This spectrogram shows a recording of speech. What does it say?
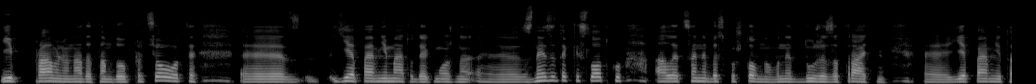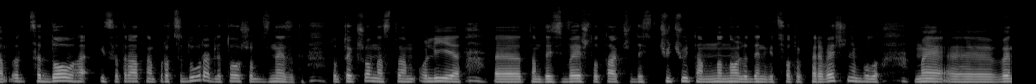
і правильно треба там доопрацьовувати. Є певні методи, як можна знизити кислотку, але це не безкоштовно, вони дуже затратні. Є певні там, це довга і затратна процедура для того, щоб знизити. Тобто, якщо в нас там олія е, там десь вийшло так, що десь чуть-чуть там на 0,1% перевищення було, ми е,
